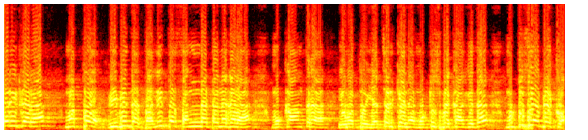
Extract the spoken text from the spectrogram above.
ನಾಗರಿಕರ ಮತ್ತು ವಿವಿಧ ದಲಿತ ಸಂಘಟನೆಗಳ ಮುಖಾಂತರ ಇವತ್ತು ಎಚ್ಚರಿಕೆಯನ್ನು ಮುಟ್ಟಿಸಬೇಕಾಗಿದೆ. ಮುಟ್ಟಿಸಲೇಬೇಕು.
